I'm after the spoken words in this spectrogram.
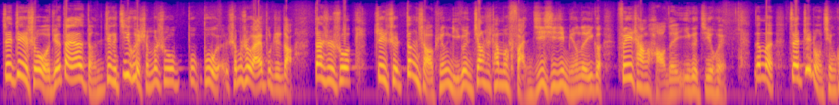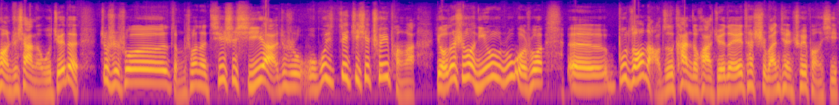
在这个时候，我觉得大家等这个机会什么时候不不什么时候来不知道。但是说，这是邓小平理论将是他们反击习近平的一个非常好的一个机会。那么在这种情况之下呢，我觉得就是说怎么说呢？其实习啊，就是我估计这这些吹捧啊，有的时候你如如果说呃不走脑子看的话，觉得哎他是完全吹捧习，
